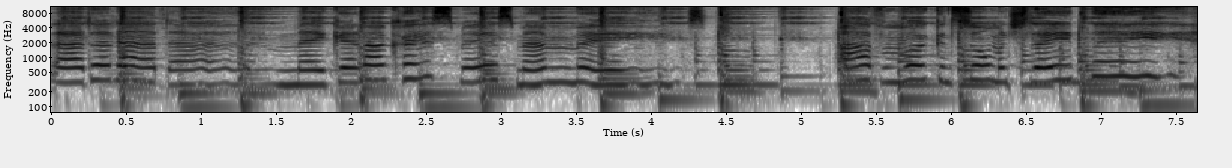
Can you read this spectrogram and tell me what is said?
La, da, da, da. Making our Christmas memories. I've been working so much lately.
